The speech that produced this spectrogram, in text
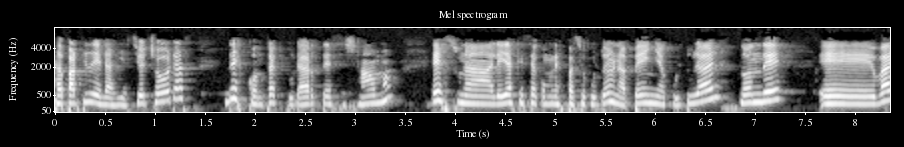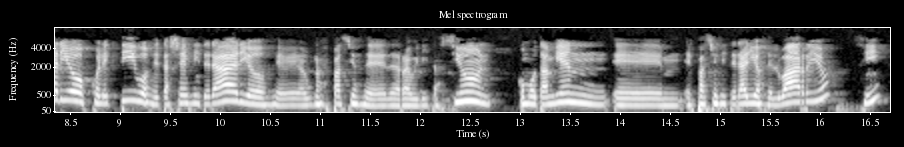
a partir de las 18 horas, Descontracturarte se llama. Es una, la idea es que sea como un espacio cultural, una peña cultural, donde eh, varios colectivos de talleres literarios, de algunos espacios de, de rehabilitación, como también eh, espacios literarios del barrio, ¿sí?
